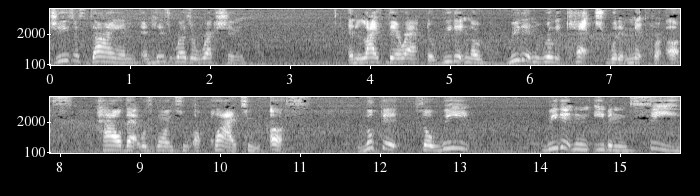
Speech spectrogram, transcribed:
Jesus dying and his resurrection and life thereafter, we didn't know, we didn't really catch what it meant for us, how that was going to apply to us. Look at, so we, we didn't even see,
